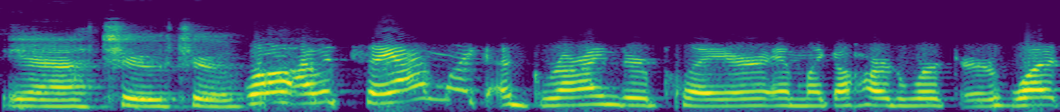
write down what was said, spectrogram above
Yeah true true. Well I would say I'm like a grinder player and like a hard worker. What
